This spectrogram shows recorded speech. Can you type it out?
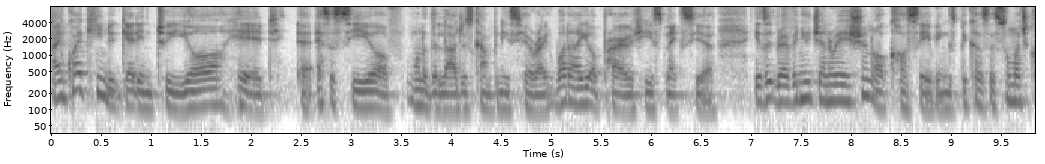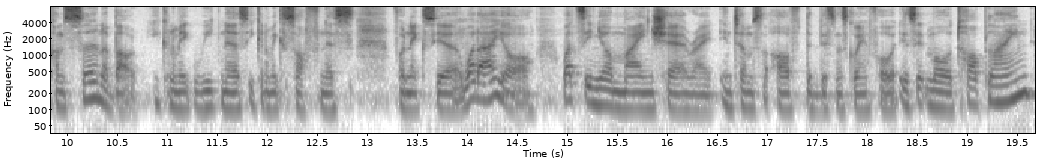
I'm quite keen to get into your head uh, as a CEO of one of the largest companies here, right? What are your priorities next year? Is it revenue generation or cost savings? Because there's so much concern about economic weakness, economic softness for next year. What are your, what's in your mind share, right, in terms of the business going forward? Is it more top line,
